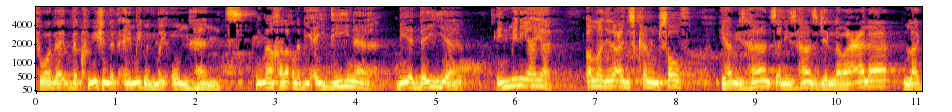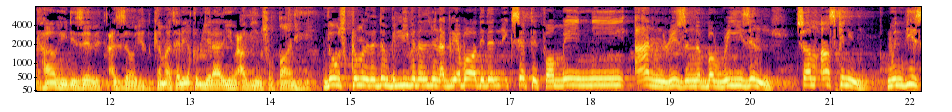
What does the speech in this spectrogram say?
for the, the creation that I make with my own hands? لما خلقنا بأيدينا بيدي In many ayat, Allah Jalla وعلا describe Himself He have his hands and his hands جل وعلا like how he deserve it عز وجل كما تليق بجلاله وعظيم سلطانه Those criminals that don't believe it and don't agree about it and accept it for many unreasonable reasons. So I'm asking you, when these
